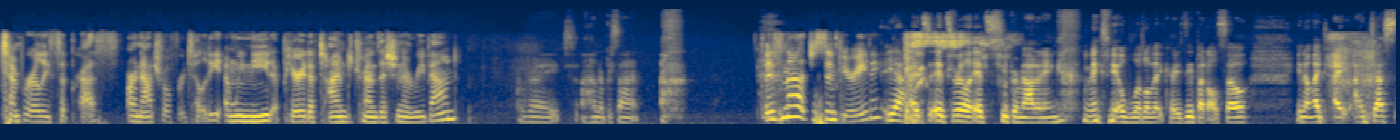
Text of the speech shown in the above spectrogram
temporarily suppress our natural fertility and we need a period of time to transition and rebound. Right. 100% isn't that just infuriating? Yeah it's, it's really it's super maddening. It makes me a little bit crazy but also you know i, I, I just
